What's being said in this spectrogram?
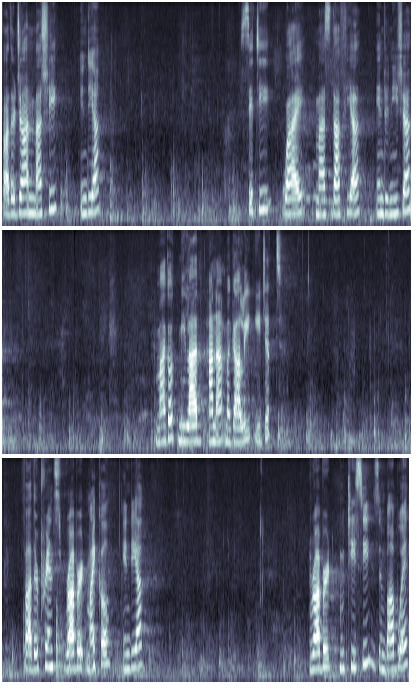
Father John Mashi, India. Siti Y. Masdafia, Indonesia. Magot Milad Hana Magali, Egypt. Father Prince Robert Michael, India. Robert Mutisi, Zimbabwe.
